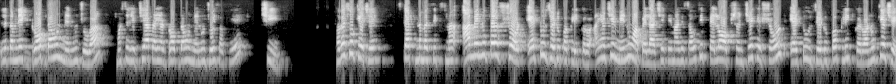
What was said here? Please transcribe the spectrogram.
એટલે તમને એક ડ્રોપ ડાઉન મેનુ જોવા મળશે, જે આપણે અહીંયા ડ્રોપ ડાઉન મેનુ જોઈ શકીએ છીએ. હવે શું કહે છે? સ્ટેપ નંબર સિક્સમાં આ મેનુ પર શોર્ટ એ ટુ ઝેડ ઉપર ક્લિક કરો. અહીંયા જે મેનુ આપેલા છે, તેમાંથી સૌથી પહેલો ઓપ્શન છે કે શોર્ટ એ ટુ ઝેડ ઉપર ક્લિક કરવાનું કે છે.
